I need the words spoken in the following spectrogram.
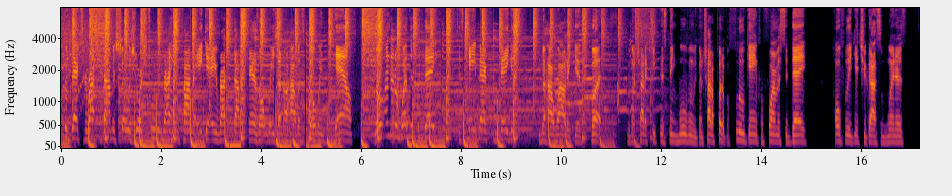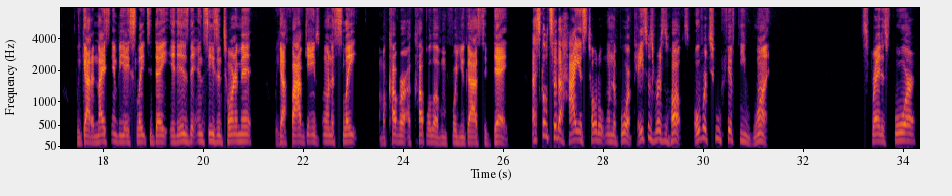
Welcome back to the Rashadamas Show. It's yours truly, Raheem Palmer, aka Rashadamas. As always, y'all know how it's going down. A little under the weather today. Just came back from Vegas. You know how wild it gets, but we're gonna try to keep this thing moving. We're gonna try to put up a flu game performance today. Hopefully, get you guys some winners. We got a nice NBA slate today. It is the in-season tournament. We got five games on the slate. I'm gonna cover a couple of them for you guys today. Let's go to the highest total on the board. Pacers versus Hawks, over 251. Spread is four.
